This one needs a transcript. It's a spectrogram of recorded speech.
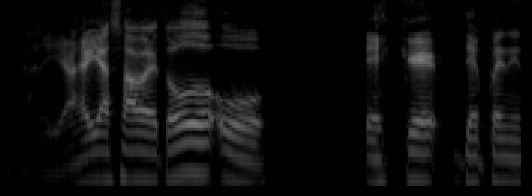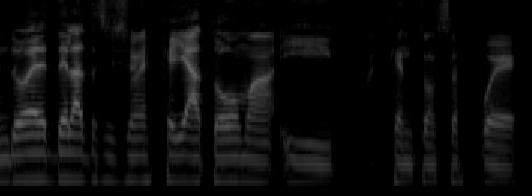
en realidad ella sabe todo o es que dependiendo de, las decisiones que ella toma y es que entonces pues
